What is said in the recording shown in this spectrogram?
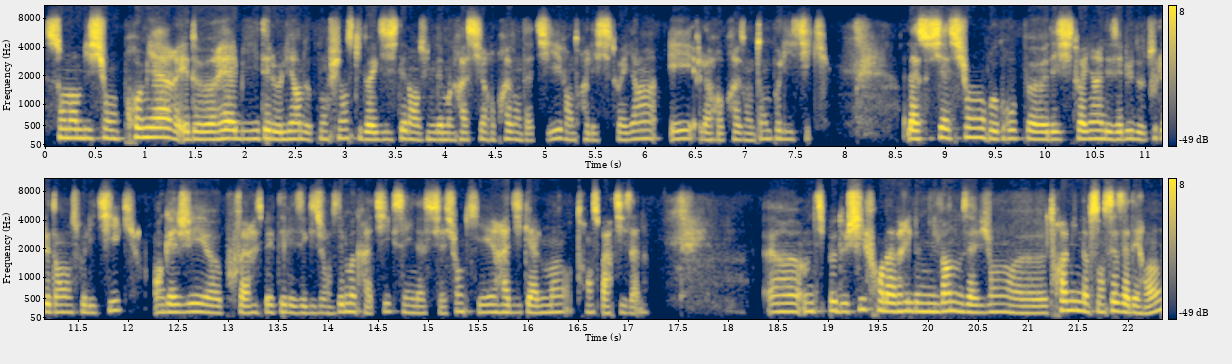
Son ambition première est de réhabiliter le lien de confiance qui doit exister dans une démocratie représentative entre les citoyens et leurs représentants politiques. L'association regroupe euh, des citoyens et des élus de toutes les tendances politiques engagés pour faire respecter les exigences démocratiques. C'est une association qui est radicalement transpartisane. Euh, un petit peu de chiffres, en avril 2020, nous avions 3 euh, 916 adhérents.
